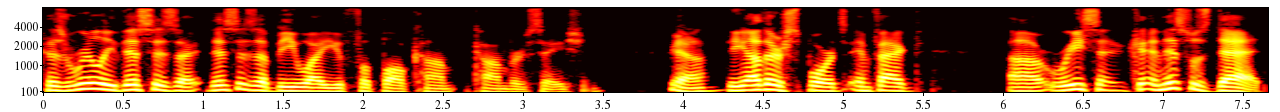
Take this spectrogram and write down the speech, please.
because really this is a this is a BYU football com- conversation. Yeah, the other sports, in fact, uh, recent and this was dead,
